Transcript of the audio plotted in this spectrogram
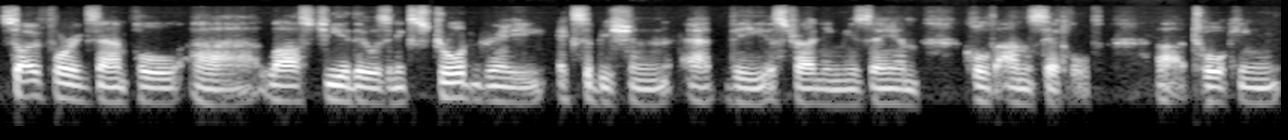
So, for example, uh, last year there was an extraordinary exhibition at the Australian Museum called Unsettled, uh, talking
